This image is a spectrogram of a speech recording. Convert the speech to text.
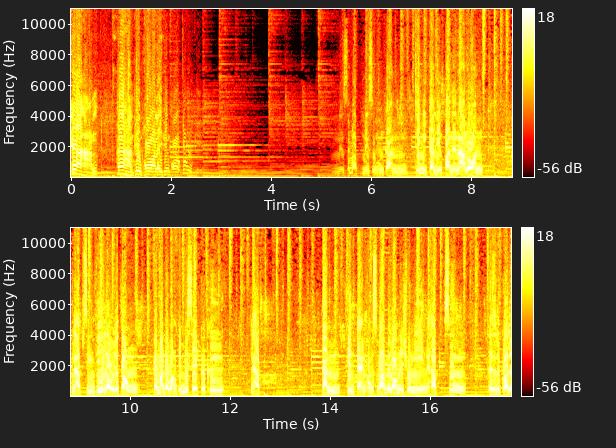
แค่อาหาร ให้อาหารเพียงพออะไรเพียงพอก็โอเคในสำหรับในส่วนของการเทคนิคการเลี้ยงปลาในหน้าร้อนนะครับสิ่งที่เราจะต้องระมัดระวังเป็นพิเศษก็คือนะครับการเปลี่ยนแปลงของสภาพแวดล้อมในช่วงนี้นะครับ ซึ่ง เกษตรกรห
